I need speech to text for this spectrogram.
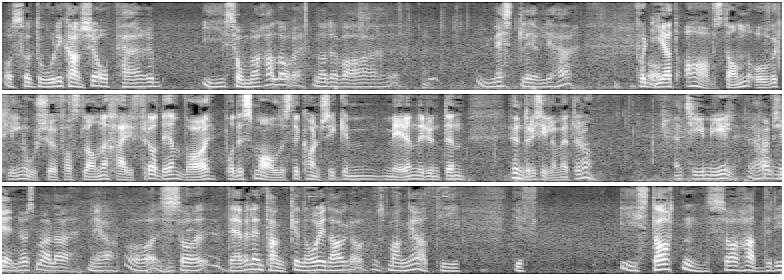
Og så dro de kanskje opp her i sommerhalvåret, når det var mest levelig her. Fordi at avstanden over til Nordsjøfastlandet herfra, den var på det smaleste kanskje ikke mer enn rundt en 100 km, da. En ti mil. Ja. Kanskje enda smalere. Ja, og så Det er vel en tanke nå i dag hos mange at de, de I starten så hadde de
